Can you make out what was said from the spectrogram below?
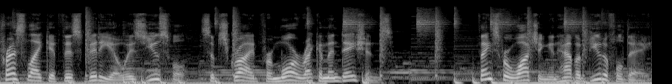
Press like if this video is useful, subscribe for more recommendations. Thanks for watching and have a beautiful day.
